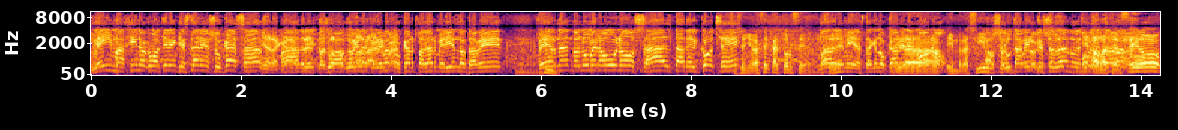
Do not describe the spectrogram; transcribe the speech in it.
Me imagino cómo tienen que estar en su casa. Mira su la cara, madre, su saltando abuela que le va a tocar pagar merienda otra vez. Fernando número uno salta del coche. Sí, señor, hace 14 años. Madre ¿eh? mía, está que no cabe en el mono. En Brasil. Absolutamente después Llegaba tercero.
